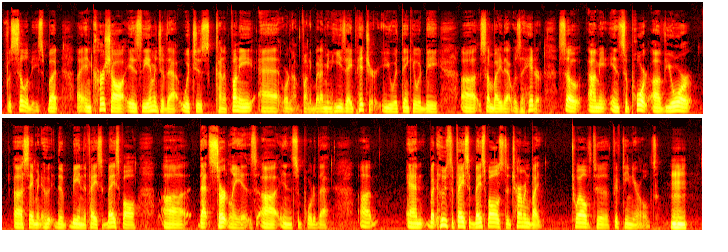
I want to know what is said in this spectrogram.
facilities, but uh, and Kershaw is the image of that, which is kind of funny, uh, or not funny, but I mean he's a pitcher. You would think it would be uh, somebody that was a hitter. So I mean, in support of your uh, statement, who, the, being the face of baseball, uh, that certainly is uh, in support of that. And but who's the face of baseball is determined by twelve to fifteen year olds.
